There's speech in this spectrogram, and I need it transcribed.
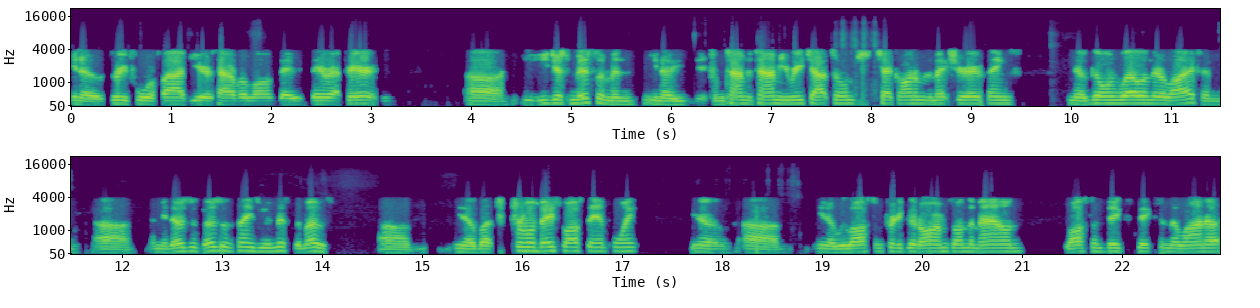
you know three, four, five years, however long they they were at Parrott. Uh, you just miss them, and you know, from time to time, you reach out to them, just check on them to make sure everything's you know going well in their life. And uh, I mean, those are those are the things we miss the most. Um, you know, but from a baseball standpoint, you know, uh, you know, we lost some pretty good arms on the mound, lost some big sticks in the lineup.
